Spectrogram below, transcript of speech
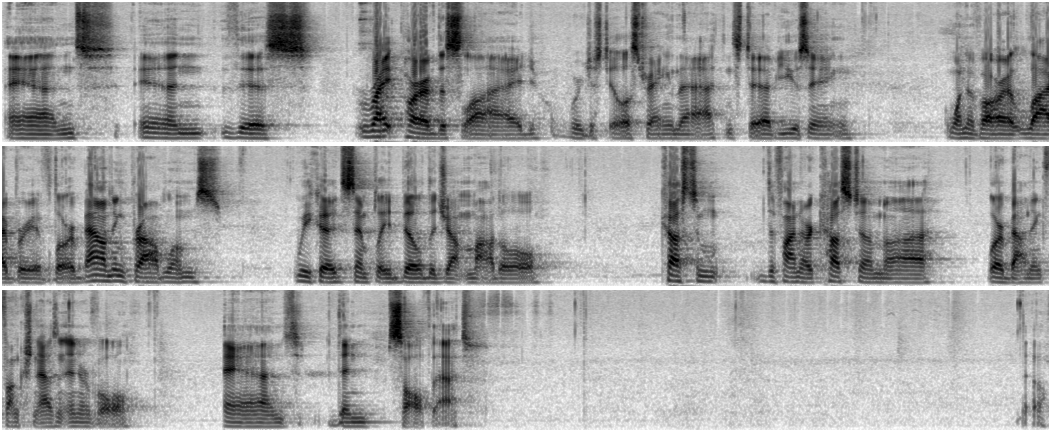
And in this right part of the slide, we're just illustrating that instead of using one of our library of lower bounding problems, we could simply build the JuMP model, custom, define our custom uh, lower bounding function as an interval, and then solve that. No.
